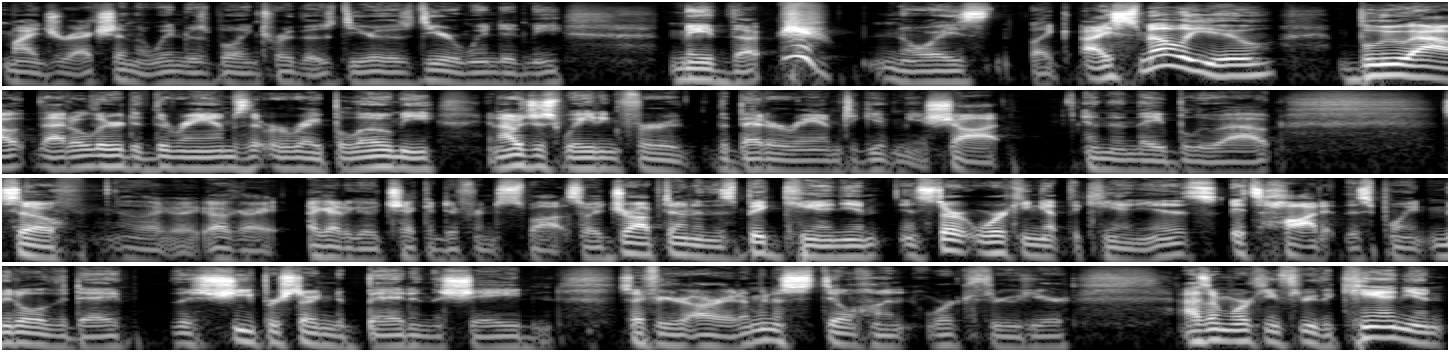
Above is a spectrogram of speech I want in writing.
my direction. The wind was blowing toward those deer. Those deer winded me, made the noise like I smell you, blew out. That alerted the rams that were right below me, and I was just waiting for the better ram to give me a shot, and then they blew out. So I was like, okay, I got to go check a different spot. So I drop down in this big canyon and start working up the canyon. It's it's hot at this point, middle of the day. The sheep are starting to bed in the shade. So I figure, all right, I'm going to still hunt, work through here. As I'm working through the canyon,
